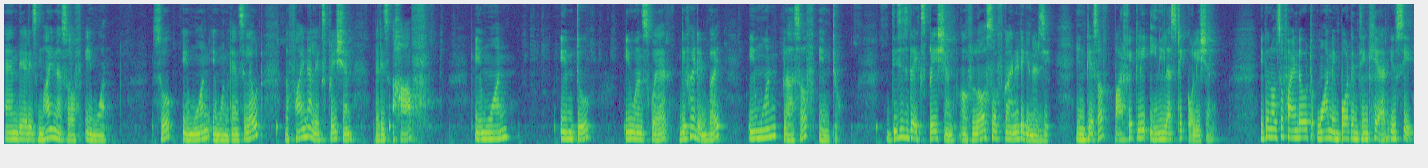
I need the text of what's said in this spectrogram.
and there is minus of m1 so m1 m1 cancel out. The final expression that is half m1 m2 u1 square divided by m1 plus of m2 this is the expression of loss of kinetic energy in case of perfectly inelastic collision. You can also find out one important thing here. You see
